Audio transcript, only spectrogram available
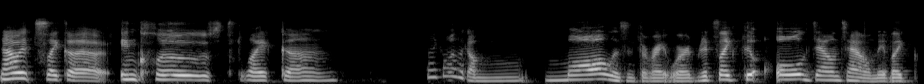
Now it's like a enclosed like um It's like almost like a mall isn't the right word, but it's like the old downtown. They've like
